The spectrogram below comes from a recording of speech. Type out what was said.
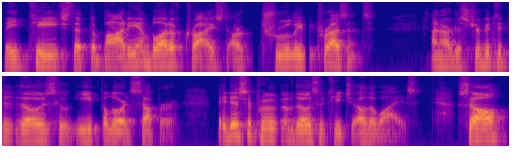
they teach that the body and blood of Christ are truly present and are distributed to those who eat the Lord's Supper. They disapprove of those who teach otherwise. So,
